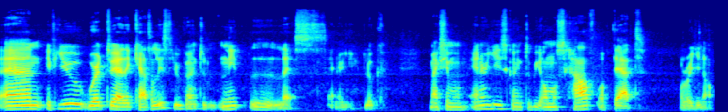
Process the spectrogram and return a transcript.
And if you were to add a catalyst, you're going to need less energy. Look, maximum energy is going to be almost half of that original.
